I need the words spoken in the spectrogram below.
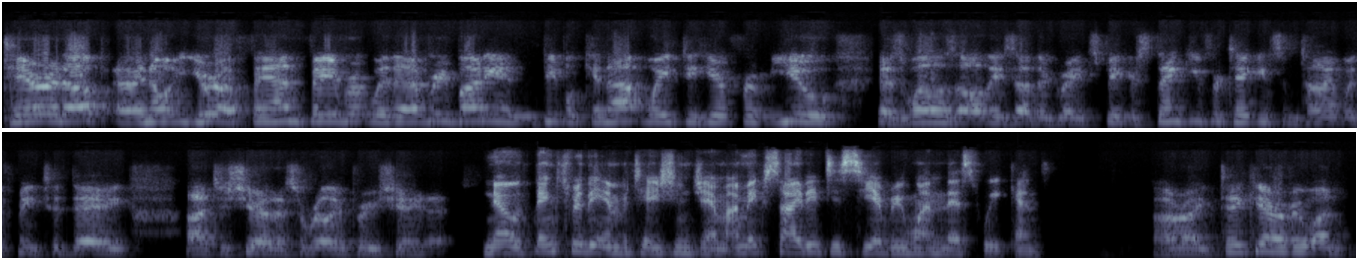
tear it up. I know you're a fan favorite with everybody, and people cannot wait to hear from you as well as all these other great speakers. Thank you for taking some time with me today uh, to share this. I really appreciate it. No, thanks for the invitation, Jim. I'm excited to see everyone this weekend. All right. Take care, everyone.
